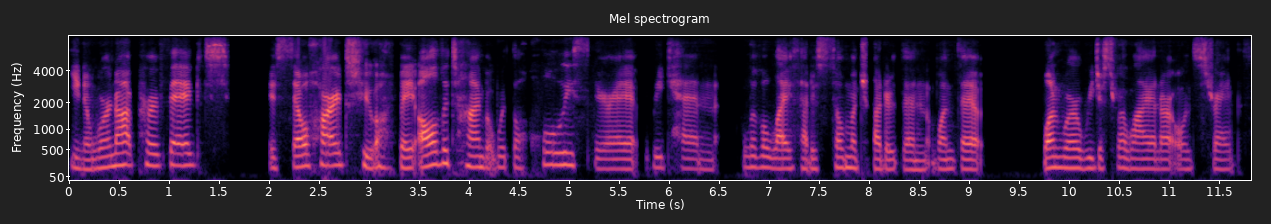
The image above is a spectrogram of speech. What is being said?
you know, we're not perfect. It's so hard to obey all the time, but with the Holy Spirit, we can live a life that is so much better than one that one where we just rely on our own strength.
